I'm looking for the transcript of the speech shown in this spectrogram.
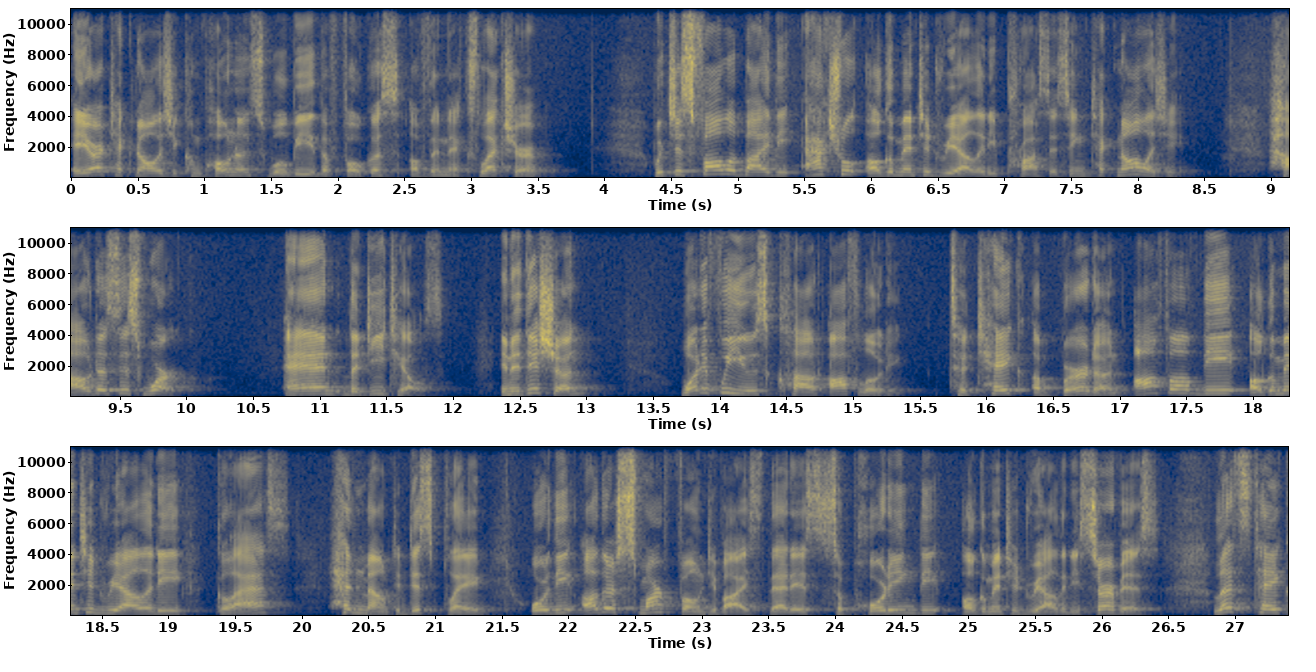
AR technology components will be the focus of the next lecture, which is followed by the actual augmented reality processing technology. How does this work? And the details. In addition, what if we use cloud offloading to take a burden off of the augmented reality glass, head-mounted display, or the other smartphone device that is supporting the augmented reality service, let's take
